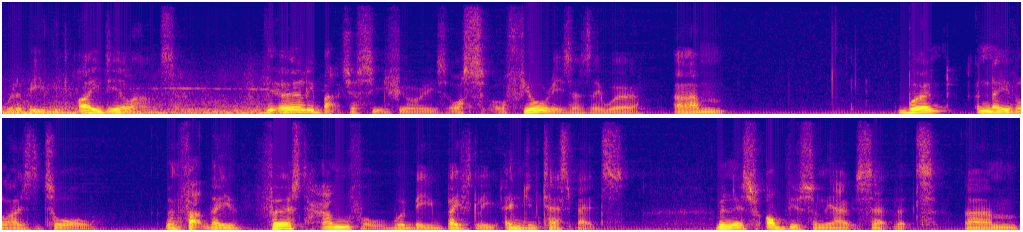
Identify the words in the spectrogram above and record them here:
would be the ideal answer. The early batch of Sea Furies, or, or Furies as they were, um, weren't navalised at all. In fact, the first handful would be basically engine test beds. I mean, it's obvious from the outset that um,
